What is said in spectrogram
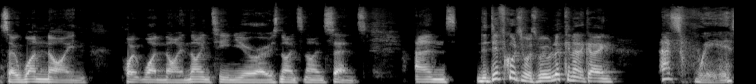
So 19.19 19 euros 99 cents. And the difficulty was we were looking at it going, that's weird.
